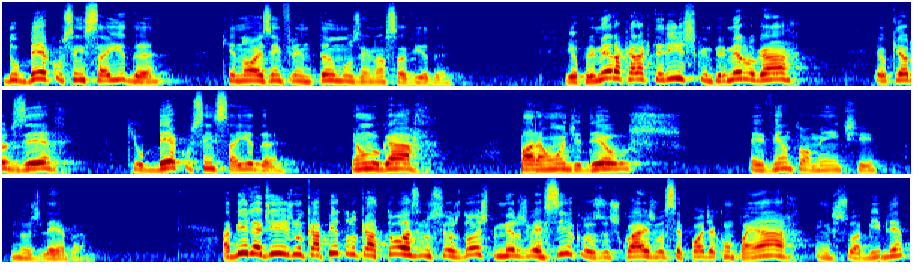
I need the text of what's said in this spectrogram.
do beco sem saída que nós enfrentamos em nossa vida. E a primeira característica, em primeiro lugar, eu quero dizer que o beco sem saída é um lugar para onde Deus eventualmente nos leva. A Bíblia diz no capítulo 14, nos seus dois primeiros versículos, os quais você pode acompanhar em sua Bíblia,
